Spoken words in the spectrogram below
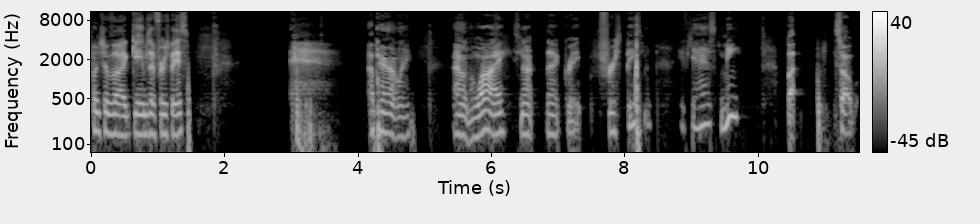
bunch of uh, games at first base. Apparently, I don't know why he's not that great first baseman, if you ask me. But so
